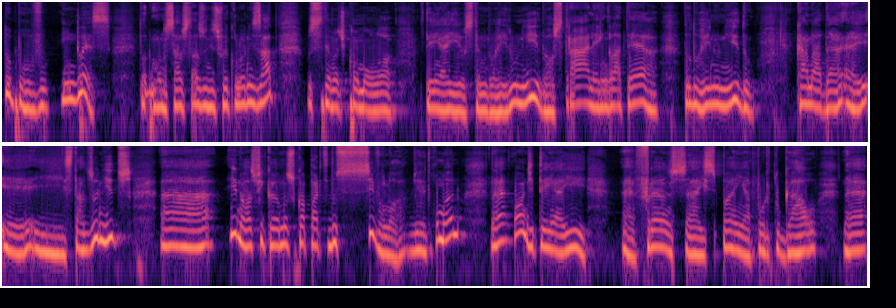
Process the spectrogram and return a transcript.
do povo inglês. Todo mundo sabe que os Estados Unidos foi colonizado, o sistema de common law tem aí o sistema do Reino Unido, Austrália, Inglaterra, todo o Reino Unido, Canadá é, e, e Estados Unidos, uh, e nós ficamos com a parte do civil law, direito romano, né, onde tem aí é, França, Espanha, Portugal, né,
